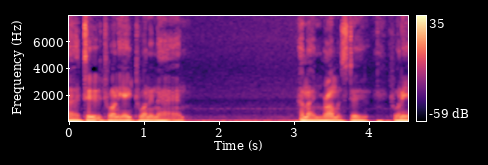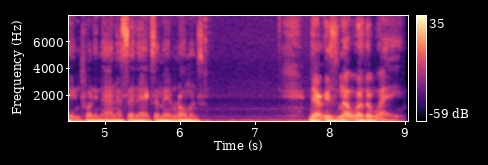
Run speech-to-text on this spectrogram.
uh, 2, 28, 29. I mean Romans 2, 28 and 29. I said Acts, I meant Romans. There is no other way.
